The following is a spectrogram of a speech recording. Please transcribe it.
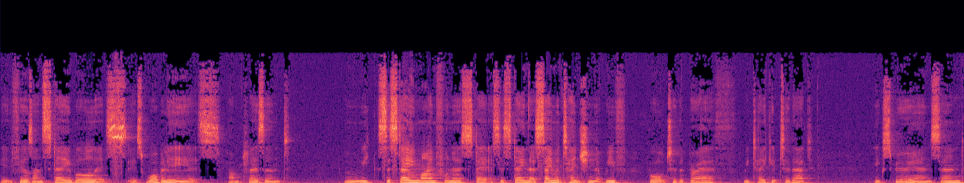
It feels unstable, it's, it's wobbly, it's unpleasant. We sustain mindfulness, stay, sustain that same attention that we've brought to the breath, we take it to that experience and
